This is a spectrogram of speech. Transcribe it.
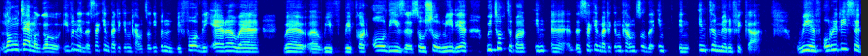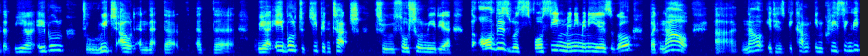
long time ago, even in the Second Vatican Council, even before the era where where uh, we've we've got all these uh, social media, we talked about in uh, the Second Vatican Council, the in, in Inter Mirifica. We have already said that we are able to reach out and that the the we are able to keep in touch through social media. All this was foreseen many many years ago, but now uh, now it has become increasingly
